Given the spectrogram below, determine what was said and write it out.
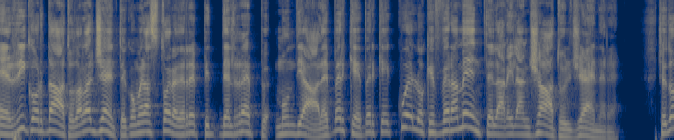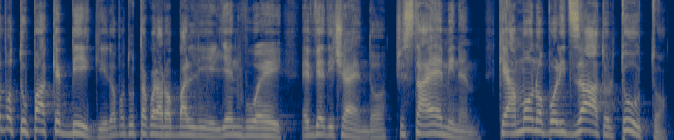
è ricordato dalla gente come la storia del rap, del rap mondiale perché? Perché è quello che veramente l'ha rilanciato il genere. Cioè, dopo Tupac e Biggie, dopo tutta quella roba lì, gli NVA e via dicendo, ci sta Eminem che ha monopolizzato il tutto.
